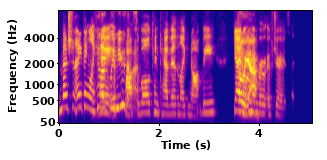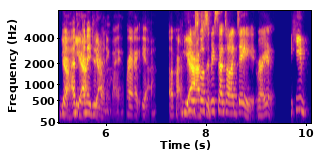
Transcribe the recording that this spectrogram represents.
mention anything like, feel like "Hey, if knew that. possible, can Kevin like not be?" Yeah, I Oh, don't yeah. remember if Jared said. Yeah, and, yeah and they did yeah. it anyway, right? Yeah. Okay. He he was asked supposed to be sent on a date, right? he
